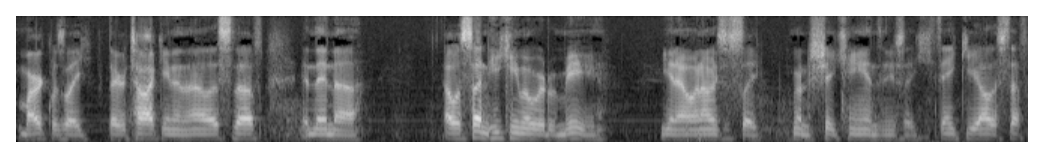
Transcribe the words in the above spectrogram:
Mark was like, they were talking and all this stuff. And then uh, all of a sudden, he came over to me, you know, and I was just like, going to shake hands, and he's like, thank you, all this stuff.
